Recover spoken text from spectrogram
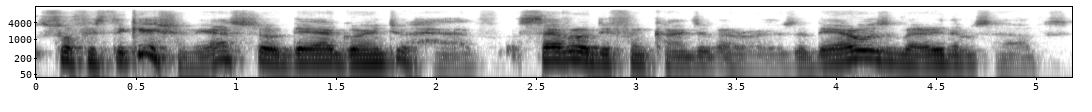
Sophistication, yes. So they are going to have several different kinds of arrows. The arrows vary themselves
